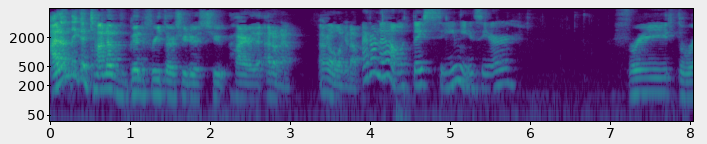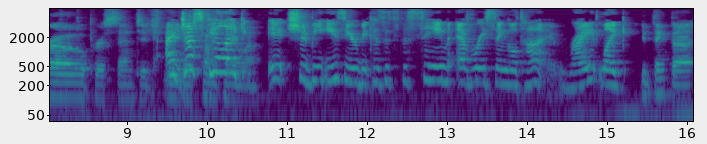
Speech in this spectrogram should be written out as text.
I don't think a ton of good free throw shooters shoot higher than. I don't know. I'm gonna look it up. I don't know. They seem easier. Free throw percentage. I just feel like it should be easier because it's the same every single time, right? Like, You'd think that.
